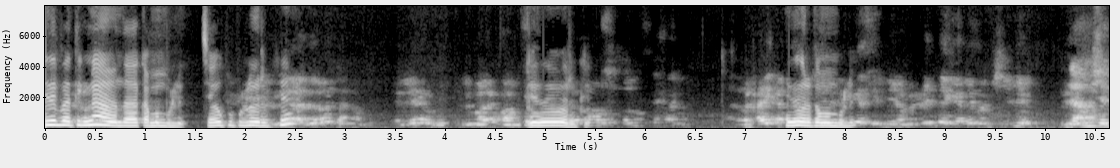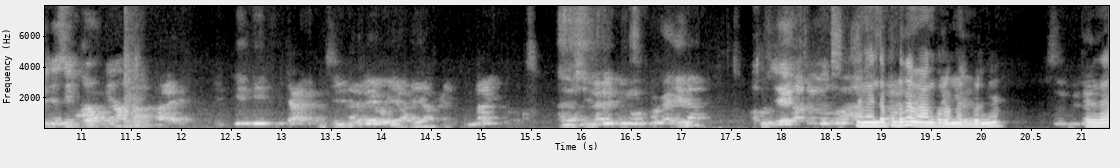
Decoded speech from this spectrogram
இது பார்த்திங்கன்னா அந்த கம்மம்புல் சிவப்பு புல்லும் இருக்குது இதுவும் இருக்குது இது ஒரு கம்மம்புல் நம்ம இந்த புல் தான் வாங்க போகிறோம் வந்துருக்கு பாருங்க. சரிதா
